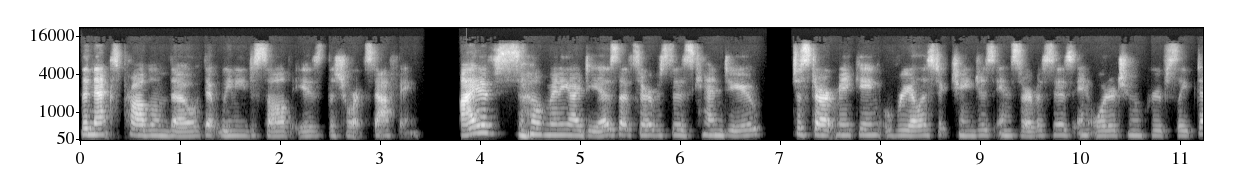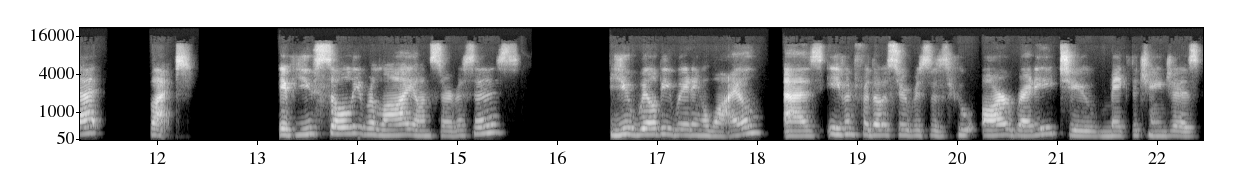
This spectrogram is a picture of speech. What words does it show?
The next problem, though, that we need to solve is the short staffing. I have so many ideas that services can do to start making realistic changes in services in order to improve sleep debt. But if you solely rely on services, you will be waiting a while, as even for those services who are ready to make the changes,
